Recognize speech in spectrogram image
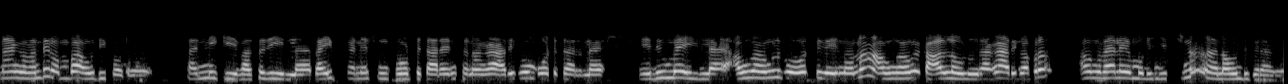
நாங்கள் வந்து ரொம்ப அவதிப்படுறோம் தண்ணிக்கு வசதி இல்லை. பைப் கனெக்ஷன் போட்டு தரேன்னு சொன்னாங்க. அதுக்கும் போட்டு தரல. எதுவுமே இல்லை. அவங்க அவங்களுக்கு ஓட்டு வேணும்னா அவங்கவுங்க காலில் விழுகுறாங்க அதுக்கப்புறம் அவங்க வேலையை முடிஞ்சிடுச்சுன்னா நவுந்துக்கிறாங்க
